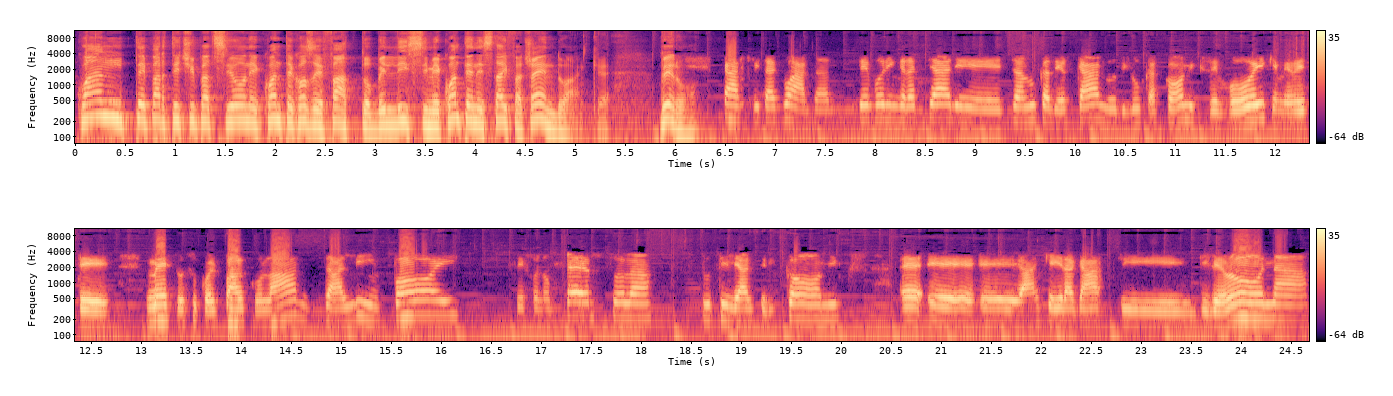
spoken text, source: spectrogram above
quante partecipazioni, quante cose hai fatto, bellissime, quante ne stai facendo anche, vero? Caspita, guarda, devo ringraziare Gianluca Del Carlo di Luca Comics e voi che mi avete messo su quel palco là, da lì in poi Stefano Persola, tutti gli altri comics, eh, e, e anche i ragazzi di Verona,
